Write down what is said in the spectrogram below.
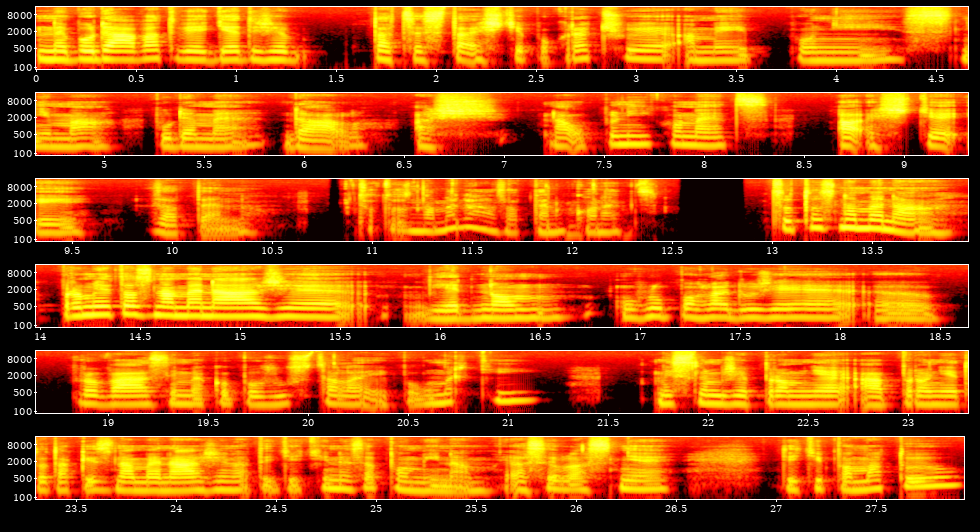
nebo dávat vědět, že ta cesta ještě pokračuje a my po ní s nima půjdeme dál až na úplný konec a ještě i za ten. Co to znamená za ten konec? Co to znamená? Pro mě to znamená, že v jednom úhlu pohledu, že je eh, provázím jako pozůstalé i po umrtí. Myslím, že pro mě a pro ně to taky znamená, že na ty děti nezapomínám. Já si vlastně děti pamatuju,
